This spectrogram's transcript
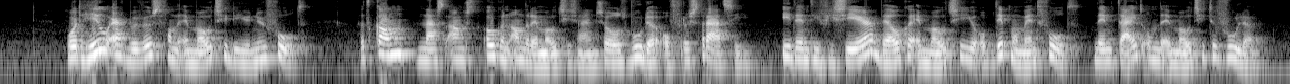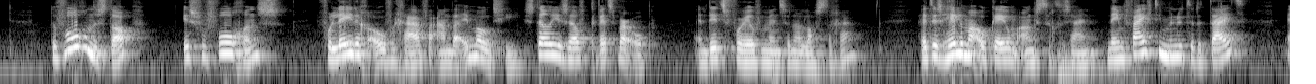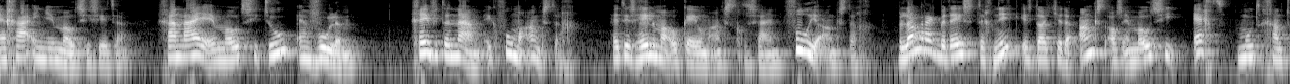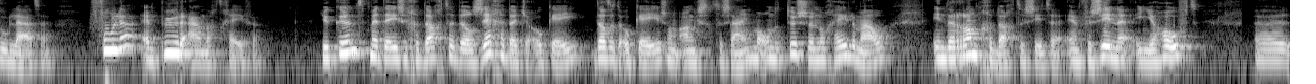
Word heel erg bewust van de emotie die je nu voelt. Het kan naast angst ook een andere emotie zijn, zoals woede of frustratie. Identificeer welke emotie je op dit moment voelt. Neem tijd om de emotie te voelen. De volgende stap is vervolgens volledige overgave aan de emotie. Stel jezelf kwetsbaar op. En dit is voor heel veel mensen een lastige. Het is helemaal oké om angstig te zijn. Neem 15 minuten de tijd en ga in je emotie zitten. Ga naar je emotie toe en voel hem. Geef het een naam. Ik voel me angstig. Het is helemaal oké om angstig te zijn. Voel je angstig. Belangrijk bij deze techniek is dat je de angst als emotie echt moet gaan toelaten. Voelen en pure aandacht geven. Je kunt met deze gedachte wel zeggen dat, je oké, dat het oké is om angstig te zijn, maar ondertussen nog helemaal in de rampgedachte zitten en verzinnen in je hoofd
